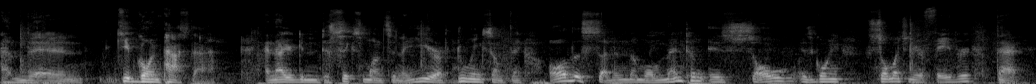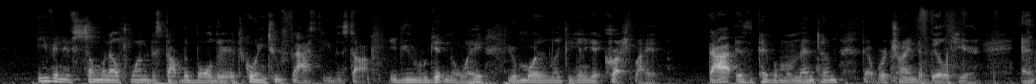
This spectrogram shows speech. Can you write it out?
and then you keep going past that, and now you're getting to six months and a year of doing something, all of a sudden the momentum is so is going so much in your favor that even if someone else wanted to stop the boulder, it's going too fast to even stop. If you were getting away, you're more than likely going to get crushed by it. That is the type of momentum that we're trying to build here. And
